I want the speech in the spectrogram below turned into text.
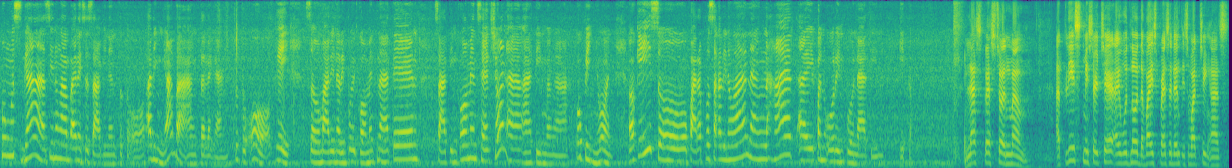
humusga. Sino nga ba ang nagsasabi ng totoo? Alin nga ba ang talagang totoo? Okay. So, maaari na rin po i-comment natin sa ating comment section ang ating mga opinion. Okay, so para po sa kalinawan ng lahat ay panuorin po natin ito. Last question, ma'am. At least, Mr. Chair, I would know the Vice President is watching us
